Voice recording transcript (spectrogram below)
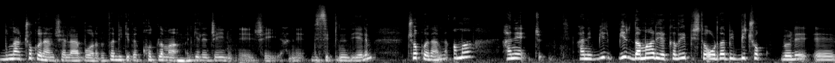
Bunlar çok önemli şeyler bu arada. Tabii ki de kodlama geleceğin e, şey hani disiplini diyelim. Çok önemli ama hani hani bir bir damar yakalayıp işte orada bir birçok böyle e,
